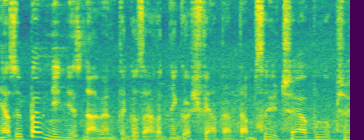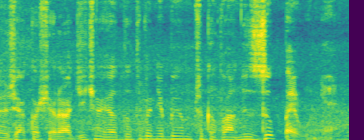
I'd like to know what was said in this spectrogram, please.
ja zupełnie nie znałem tego zachodniego świata. Tam sobie trzeba było przecież jakoś radzić, a ja do tego nie byłem przygotowany zupełnie.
